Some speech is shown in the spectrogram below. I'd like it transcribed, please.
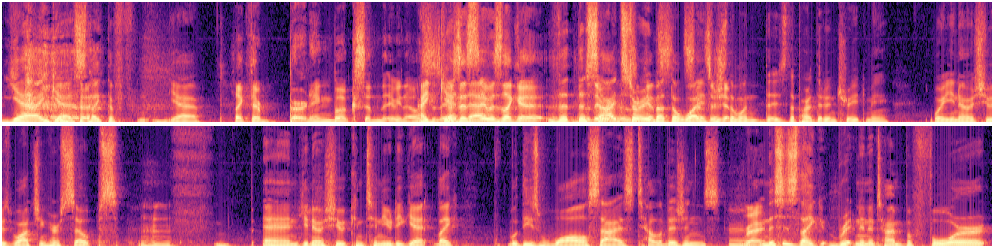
yeah, I guess like the yeah Like they're burning books, and you know, I it was, get just, that. it was like a the the side it was story about the wife is the one is the part that intrigued me, where you know she was watching her soaps Mhm. and you know she would continue to get like with these wall-sized televisions, Right. and this is like written in a time before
